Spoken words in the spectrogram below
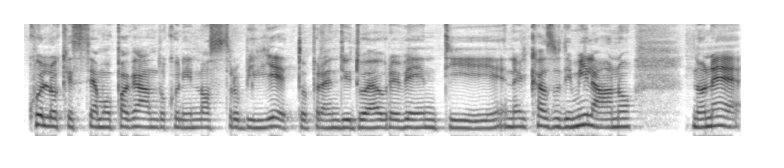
quello che stiamo pagando con il nostro biglietto, prendi 2,20 euro nel caso di Milano, non è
